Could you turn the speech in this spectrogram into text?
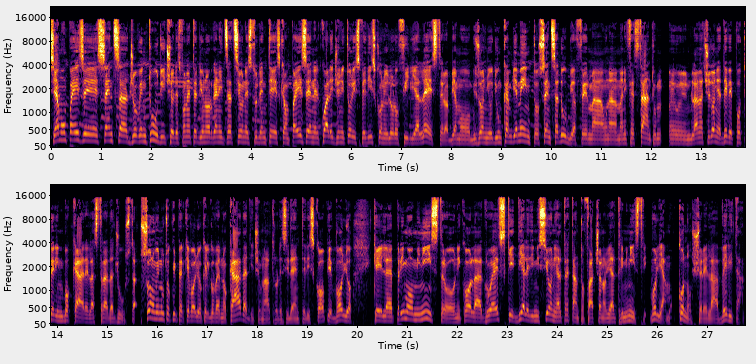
Siamo un paese senza gioventù, dice l'esponente di un'organizzazione studentesca, un paese nel quale i genitori spediscono i loro figli all'estero. Abbiamo bisogno di un cambiamento, senza dubbio, afferma una manifestante. Eh, la Macedonia deve poter imboccare la strada giusta. Sono venuto qui perché voglio che il governo cada, dice un altro residente di Skopje, e voglio che il primo ministro Nicola Gruevski dia le dimissioni, altrettanto facciano gli altri ministri. Vogliamo conoscere la verità.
